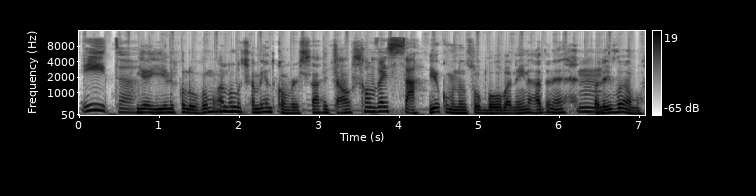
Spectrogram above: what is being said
Eita. E aí ele falou, vamos lá no loteamento conversar e tal. Conversar. E eu, como não sou boba nem nada, né? Hum. Falei, vamos.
